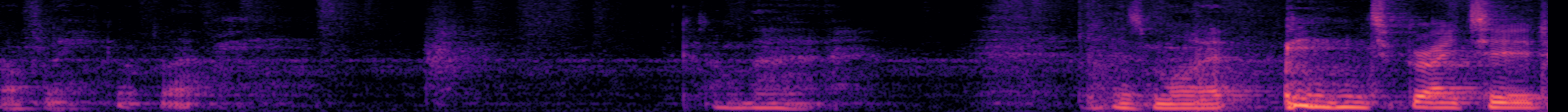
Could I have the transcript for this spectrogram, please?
lovely. Love that. Look at all that. There's my integrated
